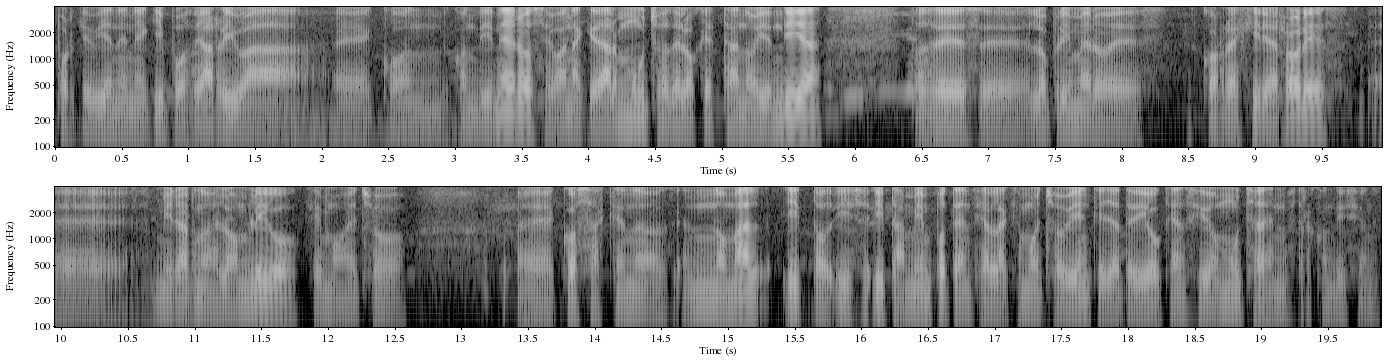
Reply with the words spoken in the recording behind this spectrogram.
porque vienen equipos de arriba con, con, dinero, se van a quedar muchos de los que están hoy en día. Entonces, lo primero es corregir errores, eh, mirarnos el ombligo, que hemos hecho eh, cosas que no, mal, y, y también potenciar las que hemos hecho bien, que ya te digo que han sido muchas en nuestras condiciones.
